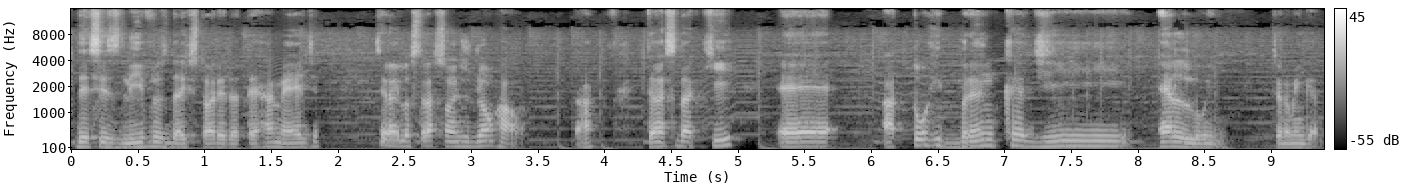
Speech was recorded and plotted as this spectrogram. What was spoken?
desses livros da história da Terra-média serão ilustrações de John Howard, tá? Então essa daqui é a Torre Branca de Elwyn, se eu não me engano.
